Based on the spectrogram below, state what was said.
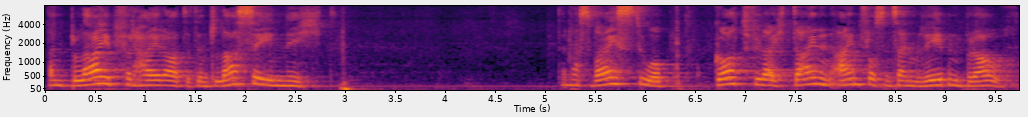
dann bleib verheiratet, entlasse ihn nicht. Denn was weißt du, ob Gott vielleicht deinen Einfluss in seinem Leben braucht,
